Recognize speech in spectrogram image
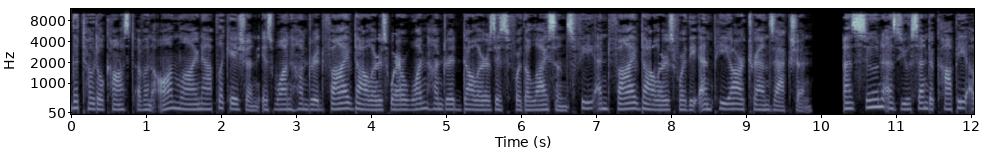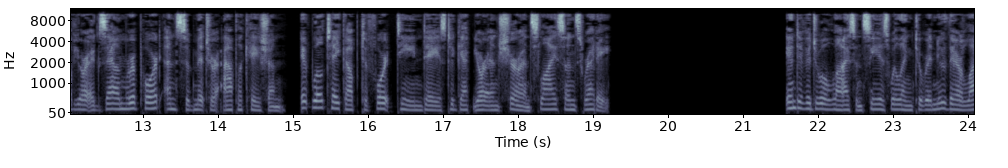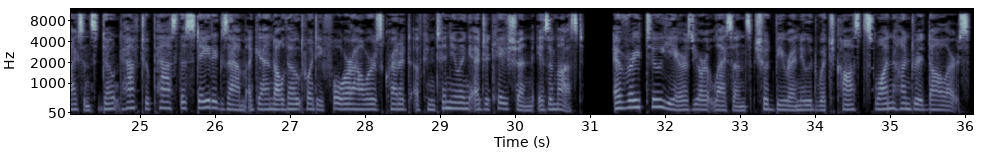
The total cost of an online application is $105 where $100 is for the license fee and $5 for the NPR transaction. As soon as you send a copy of your exam report and submit your application, it will take up to 14 days to get your insurance license ready. Individual licensees willing to renew their license don't have to pass the state exam again although 24 hours credit of continuing education is a must. Every two years your license should be renewed which costs $100.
